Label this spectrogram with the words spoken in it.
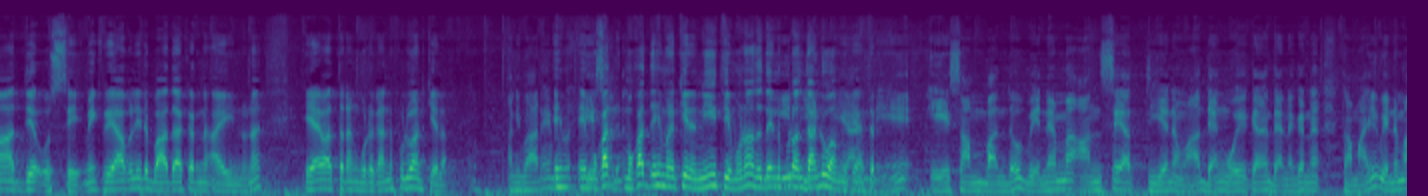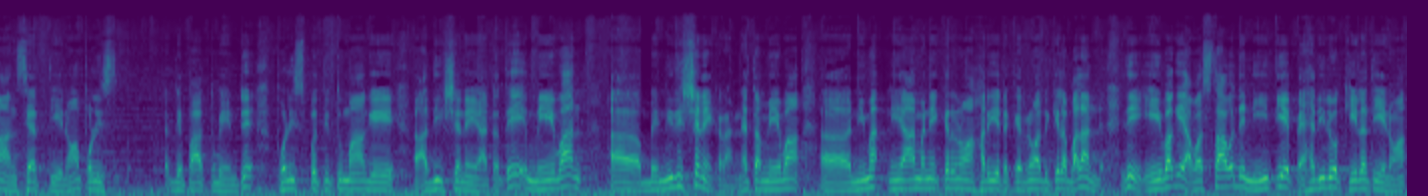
මාධ්‍ය ඔස්සේ මේ ක්‍රියාවලිට බාධා කරන අයින්නුන ඒවත්තරන් ගොඩ ගන්න පුළුවන් කියලා. අනිවාරය මොකද එහෙම කියන නීතිය මොනද දෙන්න පුළන් දඩුවම ඇතර ඒ සම්බන්ධව වෙනම අන්සයක් තියෙනවා. දැන් ඔය ගැන දැනගන තමයි වෙනම අන්සයක් තියෙනවා පොලිස් දෙපාර්තමේන්ටේ පොලිස්පතිතුමාගේ අධීක්ෂණය යටතේ මේවාන් නිරිශ්ෂණය කරන්න. ඇත මේවා නිම නියාමනය කරනවා හරියට කරනවාද කියලා බලන්ඩ. ඉති ඒ වගේ අවස්ථාවද නීතිය පැහැදිලුව කියලා තියෙනවා.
